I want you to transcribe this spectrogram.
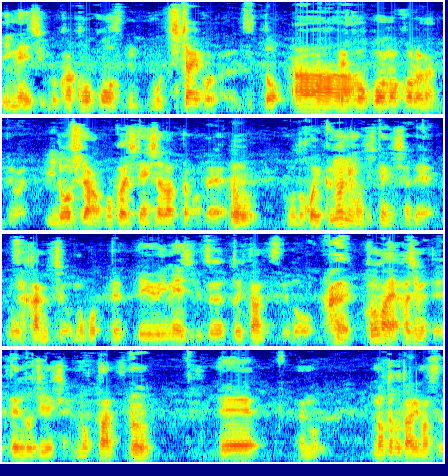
うん。イメージ。僕は高校、もうちっちゃい頃からずっと、高校の頃なんては移動手段は僕は自転車だったので。もうどこ行くのにも自転車で坂道を登ってっていうイメージでずっといたんですけど、はい。この前初めて電動自転車に乗ったんです。うん。で、あの乗ったことあります？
